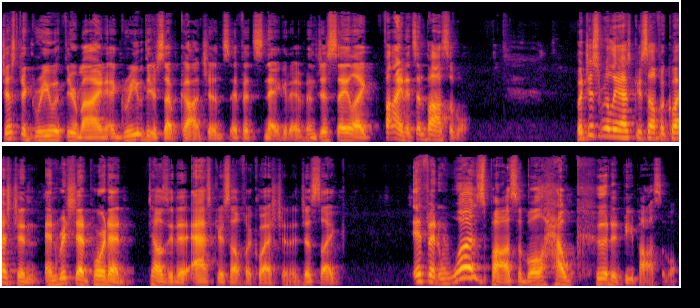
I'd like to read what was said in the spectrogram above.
just agree with your mind, agree with your subconscious if it's negative, and just say, like, fine, it's impossible. But just really ask yourself a question. And Rich Dad Poor Dad tells you to ask yourself a question. It's just like, if it was possible, how could it be possible?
